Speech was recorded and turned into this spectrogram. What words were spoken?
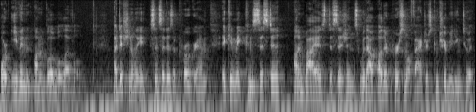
or even on a global level. Additionally, since it is a program, it can make consistent, unbiased decisions without other personal factors contributing to it.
